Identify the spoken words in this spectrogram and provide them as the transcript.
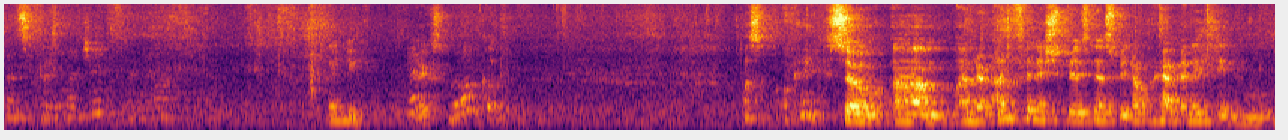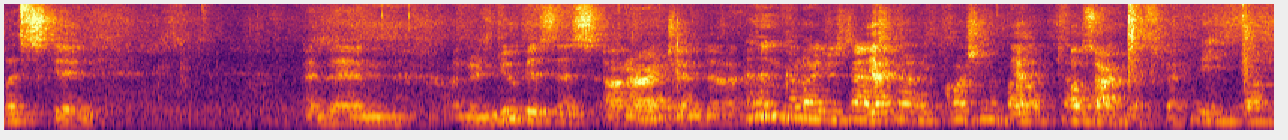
that's pretty much it for now. Thank you. Yeah, Excellent. welcome. Awesome, okay, so, um, under unfinished business, we don't have anything listed. And then, under new business on our Right. agenda. Could I just ask a question Yeah, about? oh, uh, sorry, yes, go ahead. The, um,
